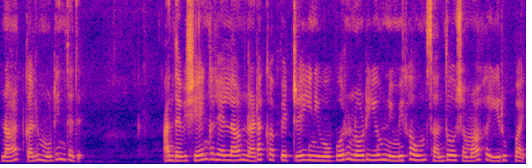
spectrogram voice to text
நாட்கள் முடிந்தது. அந்த விஷயங்கள் எல்லாம் நடக்க பெற்று இனி ஒவ்வொரு நொடியும் நீ மிகவும் சந்தோஷமாக இருப்பாய்.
